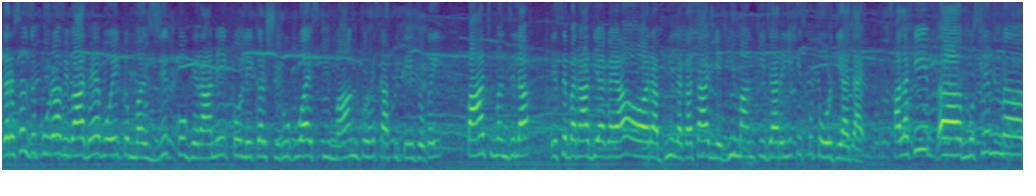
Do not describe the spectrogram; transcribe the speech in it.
दरअसल जो पूरा विवाद है वो एक मस्जिद को गिराने को लेकर शुरू हुआ। इसकी मांग जो है काफ़ी तेज हो गई। पाँच मंजिला इसे बना दिया गया और अभी लगातार यही मांग की जा रही है कि इसको तोड़ दिया जाए। हालाँकि मुस्लिम आ,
